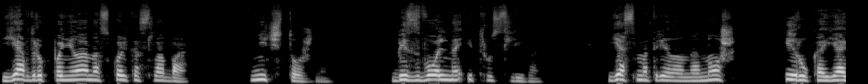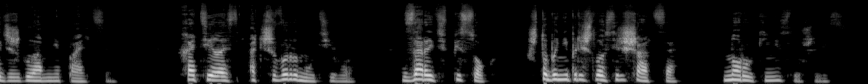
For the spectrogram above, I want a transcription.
Я вдруг поняла, насколько слаба, ничтожна, безвольна и труслива. Я смотрела на нож, и рукоять жгла мне пальцы. Хотелось отшвырнуть его, зарыть в песок, чтобы не пришлось решаться, но руки не слушались.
